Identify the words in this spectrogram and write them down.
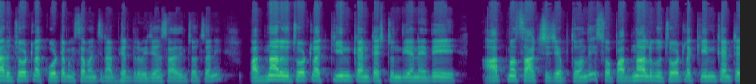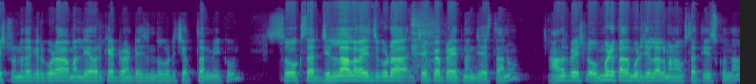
ఆరు చోట్ల కూటమికి సంబంధించిన అభ్యర్థులు విజయం సాధించవచ్చు అని పద్నాలుగు చోట్ల కీన్ కంటెస్ట్ ఉంది అనేది ఆత్మసాక్షి చెప్తోంది. సో పద్నాలుగు చోట్ల కీన్ కంటెస్ట్ ఉన్న దగ్గర కూడా మళ్ళీ ఎవరికి అడ్వాంటేజ్ ఉందో కూడా చెప్తాను మీకు. సో ఒకసారి జిల్లాల వైజ్ కూడా చెప్పే ప్రయత్నం చేస్తాను. ఆంధ్రప్రదేశ్లో ఉమ్మడి పదమూడు జిల్లాలు మనం ఒకసారి తీసుకుందాం.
